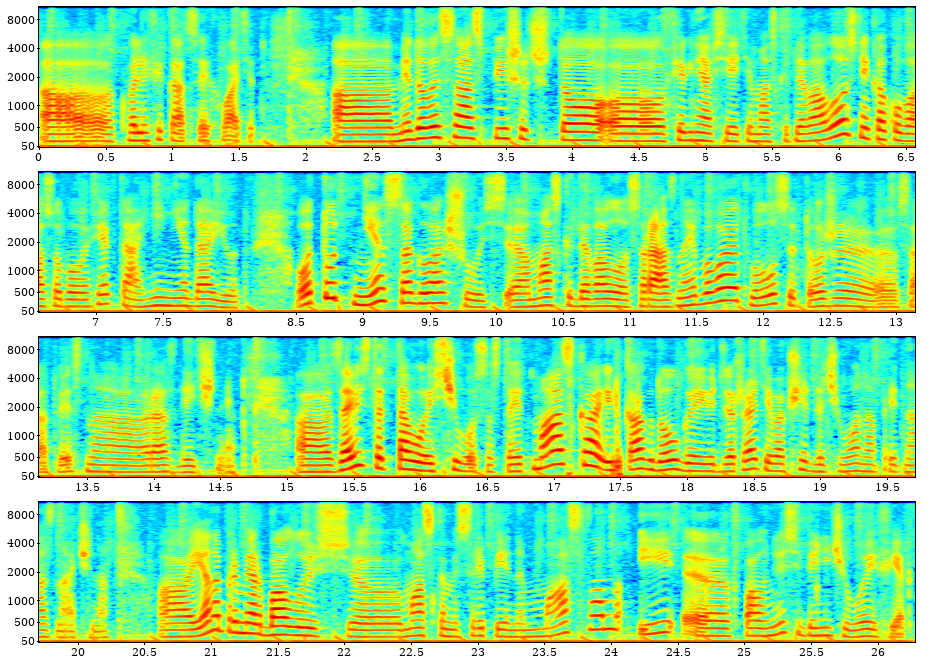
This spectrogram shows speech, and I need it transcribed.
а, квалификации хватит. А, Медовый САС пишет, что э, фигня все эти маски для волос, никакого особого эффекта они не дают. Вот тут не соглашусь. Э, маски для волос разные бывают, волосы тоже, э, соответственно, различные. А, зависит от того, из чего состоит маска и как долго ее держать и вообще для чего она предназначена. А, я, например, балуюсь масками с репейным маслом и вполне себе ничего эффект.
